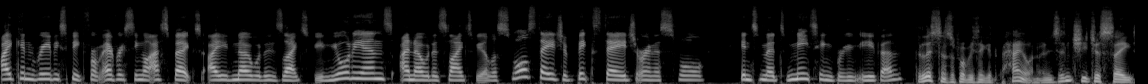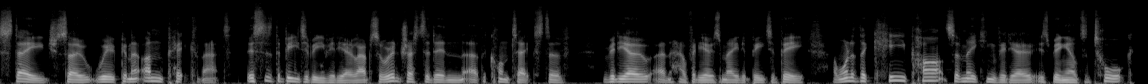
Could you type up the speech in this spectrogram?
I can really speak from every single aspect. I know what it's like to be in the audience. I know what it's like to be on a small stage, a big stage, or in a small intimate meeting room, even. The listeners are probably thinking, hang on, didn't she just say stage? So we're going to unpick that. This is the B2B Video Lab. So we're interested in uh, the context of video and how video is made in B2B. And one of the key parts of making video is being able to talk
